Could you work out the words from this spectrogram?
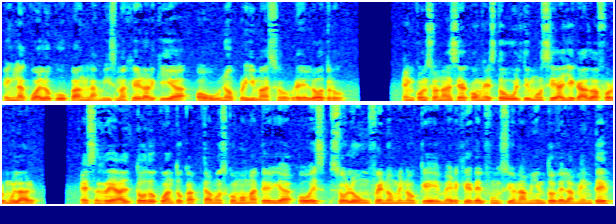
en la cual ocupan la misma jerarquía o uno prima sobre el otro. En consonancia con esto último se ha llegado a formular ¿Es real todo cuanto captamos como materia o es solo un fenómeno que emerge del funcionamiento de la mente?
